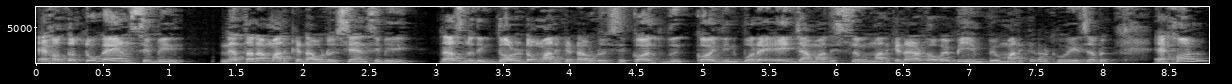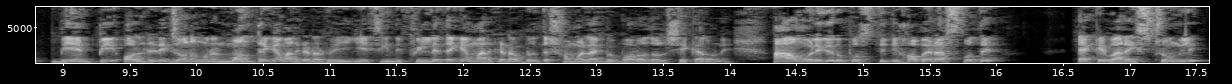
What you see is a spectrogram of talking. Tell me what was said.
এখন তো টোকা এনসিবি নেতারা মার্কেট আউট হয়েছে এনসিবি রাজনৈতিক দলটাও মার্কেট আউট হয়েছে কয়- কয়দিন পরে এই জামাত ইসলাম মার্কেট আউট হবে, বিএনপিও মার্কেট আউট হয়ে যাবে। এখন বিএনপি অলরেডি জনগণের মন থেকে মার্কেট আউট হয়ে গিয়েছে। কিন্তু ফিল্ডে থেকে মার্কেট আউট হতে সময় লাগবে বড় দল সে কারণে। আওয়ামী লীগের উপস্থিতি হবে রাজপথে একেবারে স্ট্রংলি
